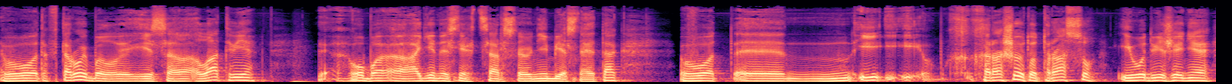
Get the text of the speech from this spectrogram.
Вот. Второй был из Латвии, оба, один из них Царство Небесное, так. Вот. Э, и, и хорошо эту трассу, его движение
